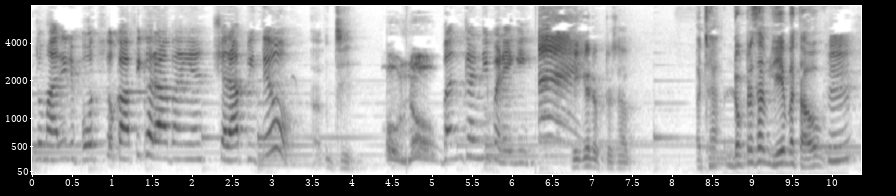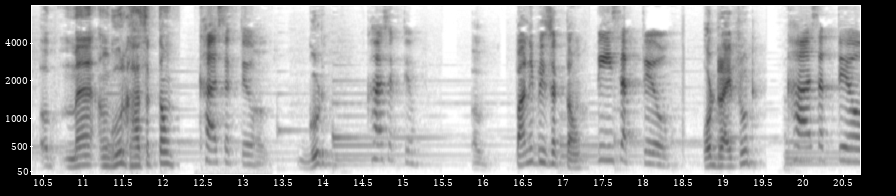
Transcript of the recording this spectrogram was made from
तुम्हारी रिपोर्ट्स तो काफ़ी खराब आई हैं। शराब पीते हो? जी। बंद करनी पड़ेगी। ठीक है डॉक्टर साहब। अच्छा डॉक्टर साहब ये बताओ हम्म? अ, मैं अंगूर खा सकता हूँ? खा सकते हो। गुड़? खा सकते हो। पानी पी सकता हूँ। पी सकते हो। और ड्राई फ्रूट? खा सकते हो।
